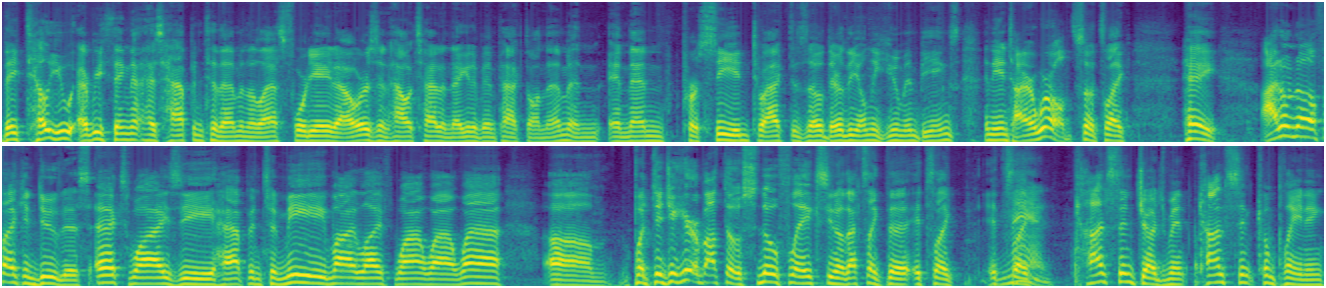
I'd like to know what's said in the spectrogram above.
They tell you everything that has happened to them in the last 48 hours and how it's had a negative impact on them and and then proceed to act as though they're the only human beings in the entire world. So it's like hey i don't know if i can do this. Xyz happened to me my life wow wow wow um, but did you hear about those snowflakes? You know that's like the it's like it's Man. like constant judgment constant complaining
